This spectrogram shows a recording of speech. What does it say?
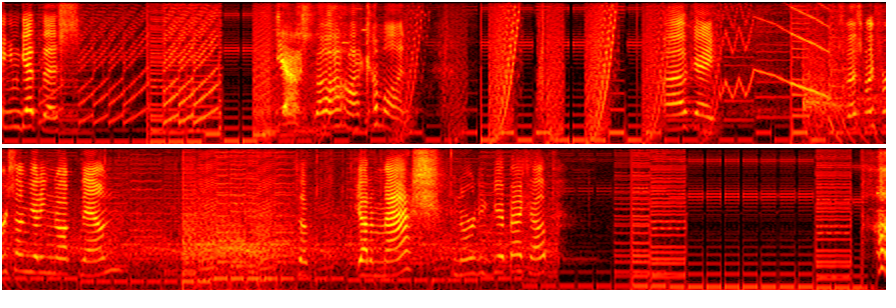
I can get this. Yes! Ah, come on. Okay. So that's my first time getting knocked down. So, gotta mash in order to get back up.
